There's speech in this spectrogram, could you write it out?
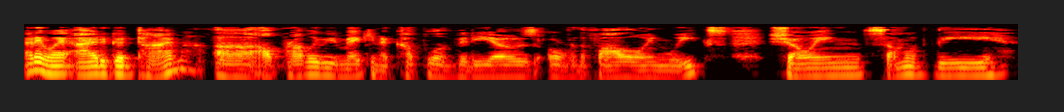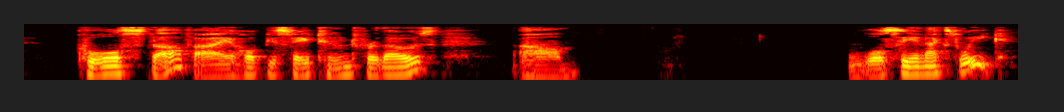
Anyway, I had a good time. Uh, I'll probably be making a couple of videos over the following weeks showing some of the cool stuff. I hope you stay tuned for those. Um, we'll see you next week.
